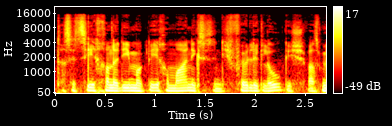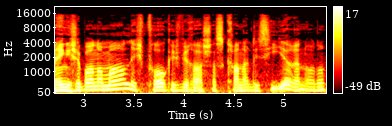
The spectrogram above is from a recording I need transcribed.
Dass jetzt sicher nicht immer gleicher Meinung sind, ist völlig logisch. Was manchmal aber normal ist. Die Frage ist, wie kannst du das kanalisieren, oder?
